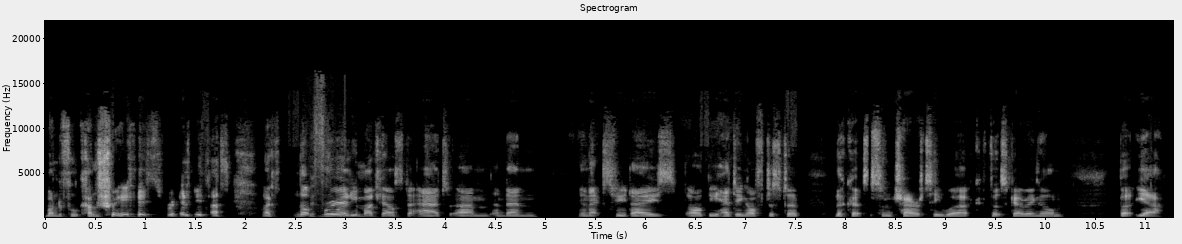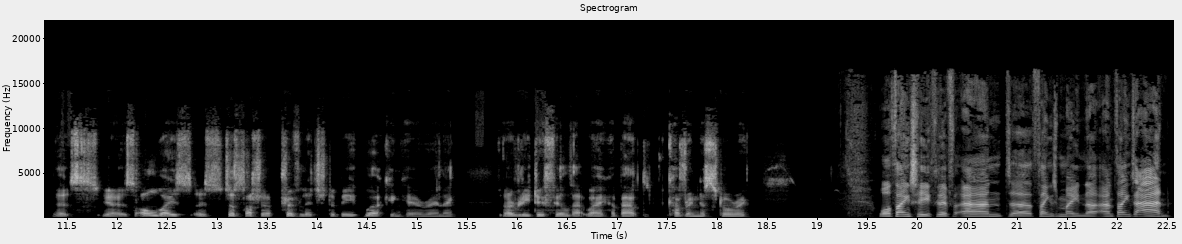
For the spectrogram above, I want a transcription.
wonderful country it is. Really, that's I've not Before really much else to add. Um, and then the next few days, I'll be heading off just to look at some charity work that's going on. But yeah, it's you know, it's always it's just such a privilege to be working here. Really, I really do feel that way about covering this story. Well, thanks Heathcliff, and uh, thanks Maighna, and thanks Anne.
